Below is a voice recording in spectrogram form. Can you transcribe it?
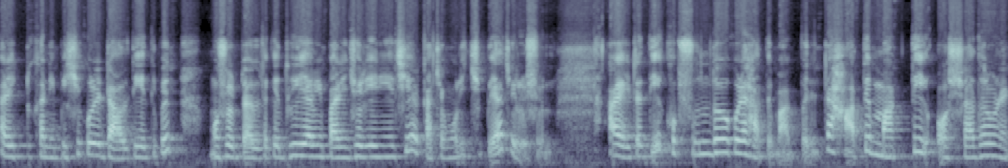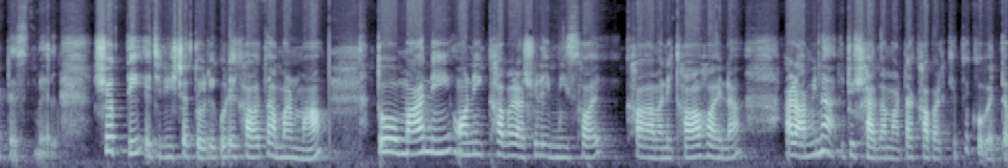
আর একটুখানি বেশি করে ডাল দিয়ে দিবেন। মসুর ডালটাকে ধুয়ে আমি পানি ঝরিয়ে নিয়েছি আর কাঁচামরিচ, পেঁয়াজ, রসুন। আর এটা দিয়ে খুব সুন্দর করে হাতে মাখবেন এটা হাতে মাখতেই অসাধারণ একটা স্মেল সত্যি, এই জিনিসটা তৈরি করে খাওয়াতো আমার মা। তো মা নেই, অনেক খাবার আসলে মিস হয়। খাওয়া মানে খাওয়া হয় না। আর আমি না একটু সাদা মাটা খাবার খেতে খুব একটা,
